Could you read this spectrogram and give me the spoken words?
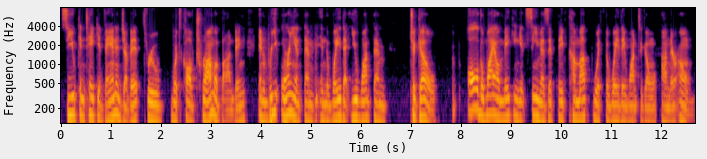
so you can take advantage of it through what's called trauma bonding and reorient them in the way that you want them to go all the while making it seem as if they've come up with the way they want to go on their own.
